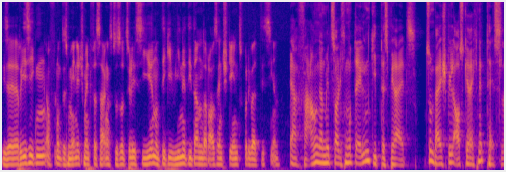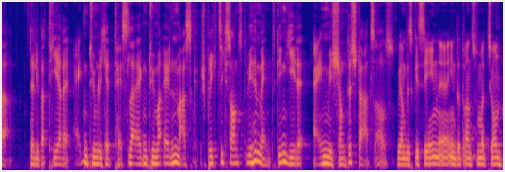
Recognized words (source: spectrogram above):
diese Risiken aufgrund des Managementversagens zu sozialisieren und die Gewinne, die dann daraus entstehen, zu privatisieren. Erfahrungen mit solchen Modellen gibt es bereits. Zum Beispiel ausgerechnet Tesla. Der libertäre, eigentümliche Tesla-Eigentümer Elon Musk spricht sich sonst vehement gegen jede Einmischung des Staats aus. Wir haben das gesehen äh, in der Transformation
